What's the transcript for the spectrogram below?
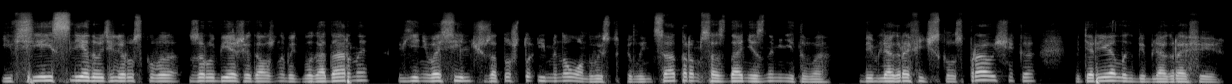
и все исследователи русского зарубежья должны быть благодарны Евгению Васильевичу за то, что именно он выступил инициатором создания знаменитого библиографического справочника «Материалы к библиографии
